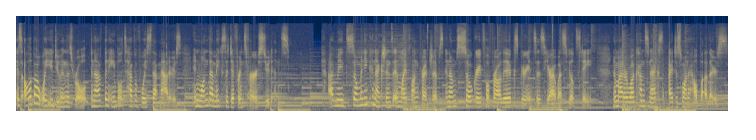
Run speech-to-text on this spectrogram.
It's all about what you do in this role, and I've been able to have a voice that matters, and one that makes a difference for our students. I've made so many connections and lifelong friendships, and I'm so grateful for all the experiences here at Westfield State. No matter what comes next, I just want to help others.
